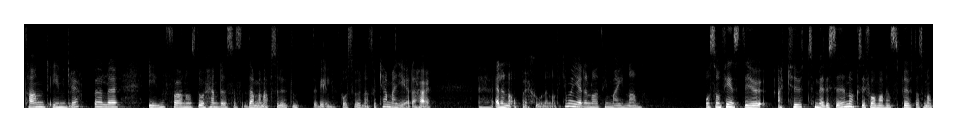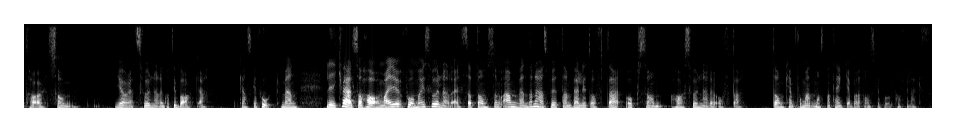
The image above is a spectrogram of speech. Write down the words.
tandingrepp eller inför någon stor händelse där man absolut inte vill få svullnad så kan man ge det här. Eh, eller någon operation eller någonting, kan man ge det några timmar innan. Och så finns det ju akutmedicin också i form av en spruta som man tar som gör att svullnaden går tillbaka ganska fort. Men likväl så har man ju, får man ju svullnader. Så att de som använder den här sprutan väldigt ofta och som har svullnader ofta, de kan, får man, måste man tänka på att de ska få profylax.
